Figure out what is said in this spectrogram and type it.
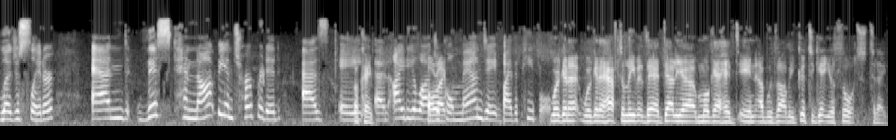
legislator, and this cannot be interpreted as a, okay. an ideological right. mandate by the people. We're going to we're gonna have to leave it there. Dalia Mogahed in Abu Dhabi, good to get your thoughts today.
